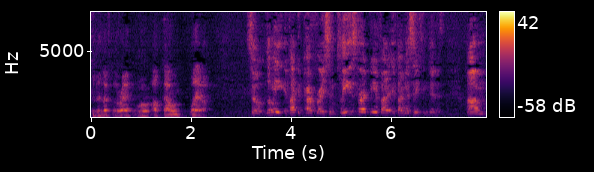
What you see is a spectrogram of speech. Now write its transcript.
to the left or right or up down whatever. So let me, if I could paraphrase, and please correct me if I if I miss anything, Denis. Um,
